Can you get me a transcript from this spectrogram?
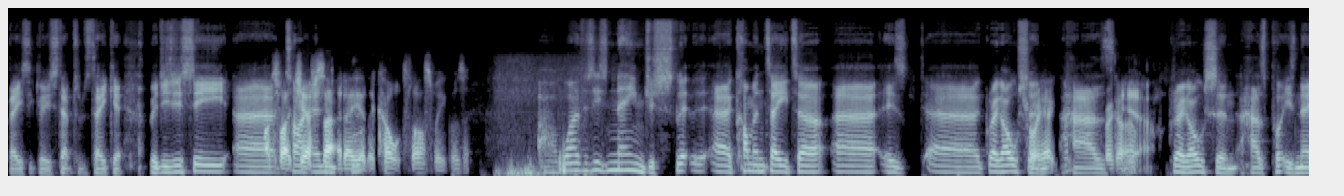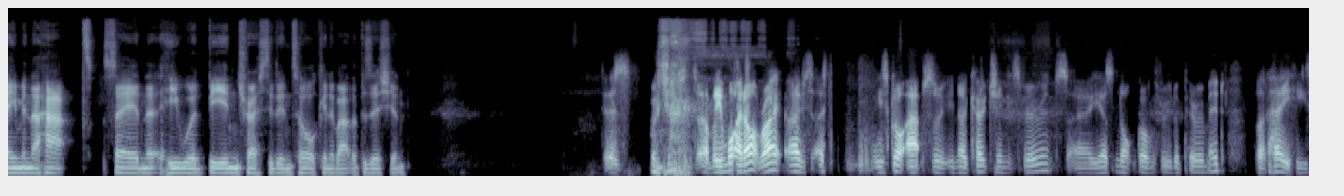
basically stepped up to take it. But did you see? Uh, That's like tight Jeff Saturday at the Colts last week, was it? Oh, why was his name just slipped? Uh, commentator uh, is uh, Greg Olsen Aikman? has Greg Yeah. Greg Olsen has put his name in the hat, saying that he would be interested in talking about the position. Which I mean, why not, right? I, I, he's got absolutely no coaching experience. Uh, he has not gone through the pyramid, but hey, he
